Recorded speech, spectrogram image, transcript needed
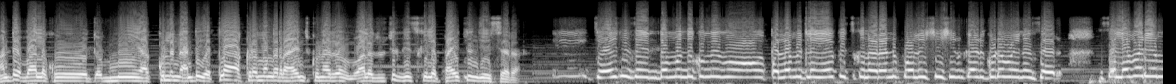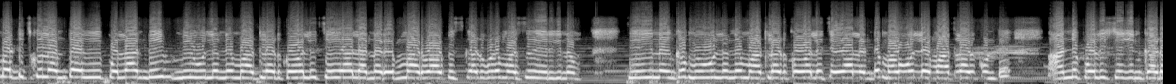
అంటే వాళ్ళకు మీ హక్కులని అంటే ఎట్లా అక్రమంగా రాయించుకున్నారో వాళ్ళ దృష్టికి తీసుకెళ్ళే ప్రయత్నం చేశారా? చేసింది ఇంత ముందుకు మేము పొలం ఇట్లా చేపించుకున్నారని పోలీస్ స్టేషన్ కాడికి కూడా పోయినాం సార్. అసలు ఎవరు ఏం పట్టించుకోవాలి అంతా అది పొలాన్ని మీ ఊళ్ళోనే మాట్లాడుకోవాలి చేయాలి అన్నారు. ఎంఆర్ఓ ఆఫీస్ కాడ కూడా మస్తు తిరిగినాం. తిరిగినాక మీ ఊళ్ళోనే మాట్లాడుకోవాలి చేయాలంటే మా ఊళ్ళో మాట్లాడుకుంటే అన్ని పోలీస్ స్టేషన్ కాడ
